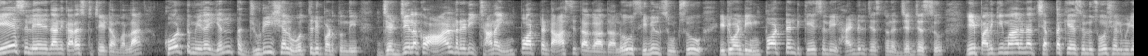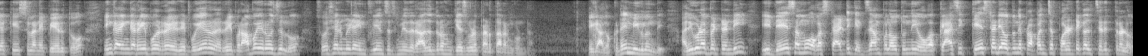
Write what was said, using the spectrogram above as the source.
కేసు లేని దానికి అరెస్ట్ చేయటం వల్ల కోర్టు మీద ఎంత జుడిషియల్ ఒత్తిడి పడుతుంది? జడ్జీలకు ఆల్రెడీ చాలా ఇంపార్టెంట్ ఆస్తి తగాదాలు సివిల్ సూట్స్ ఇటువంటి ఇంపార్టెంట్ కేసులు హ్యాండిల్ చేస్తున్న జడ్జెస్ ఈ పనికి మాలిన చెత్త కేసులు సోషల్ మీడియా కేసులు అనే పేరుతో ఇంకా ఇంకా రేపు రే- రేపు రేపు రాబోయే రోజుల్లో సోషల్ మీడియా ఇన్ఫ్లుయెన్సర్స్ మీద రాజద్రోహం కేసు కూడా పెడతారనుకుంటాను ఇక అదొకటే మిగిలింది. అది కూడా పెట్టండి. ఈ దేశము ఒక స్టాటిక్ ఎగ్జాంపుల్ అవుతుంది. ఒక క్లాసిక్ కేస్ స్టడీ అవుతుంది ప్రపంచ పొలిటికల్ చరిత్రలో.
